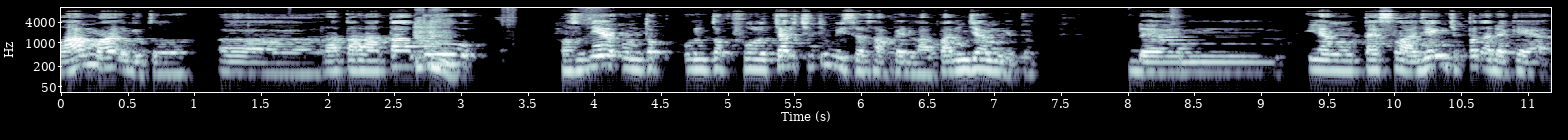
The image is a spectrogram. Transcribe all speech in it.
lama gitu. Eh, Rata-rata tuh maksudnya untuk untuk full charge itu bisa sampai 8 jam gitu. Dan yang Tesla aja yang cepet ada kayak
